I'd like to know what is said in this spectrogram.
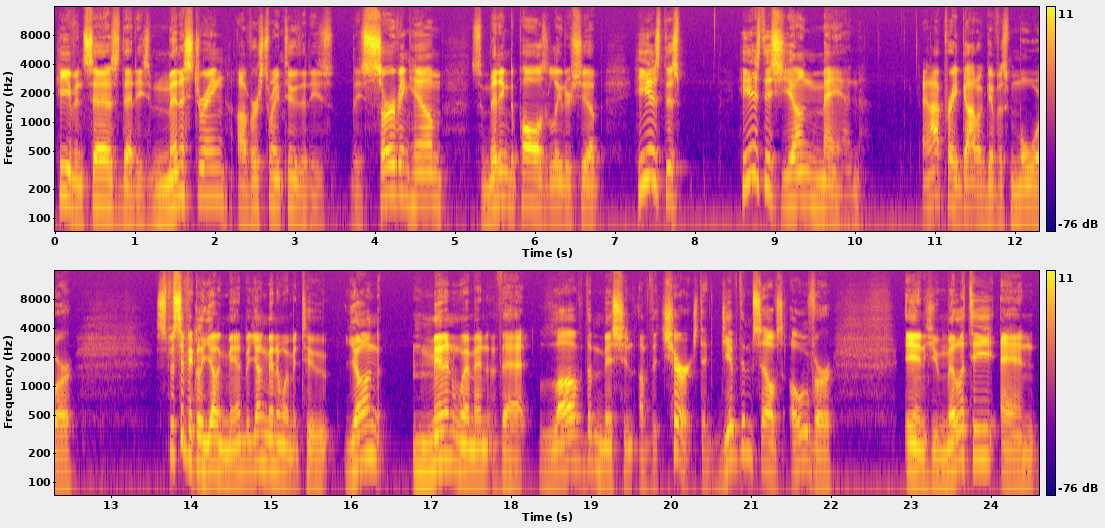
He even says that he's ministering, uh, verse 22, that he's, that he's serving him, submitting to Paul's leadership. He is this he is this young man, and I pray God will give us more, specifically young men, but young men and women too, young men and women that love the mission of the church, that give themselves over in humility and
